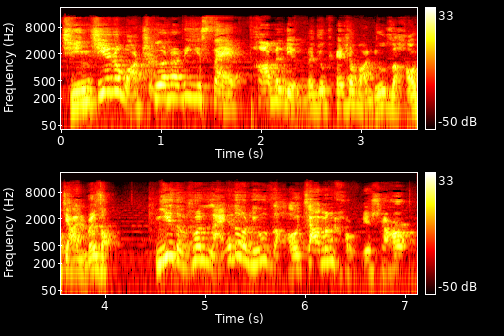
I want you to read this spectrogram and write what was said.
紧接着往车上这一塞，他们领着就开始往刘子豪家里边走。你等说来到刘子豪家门口的时候，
